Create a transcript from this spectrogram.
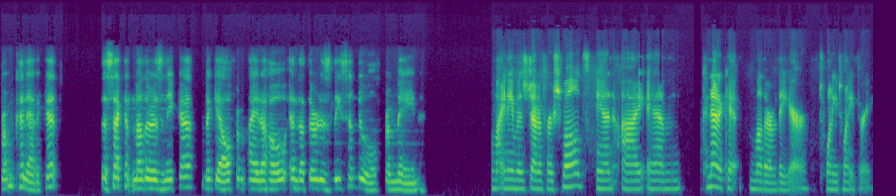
from Connecticut. The second mother is Nika Miguel from Idaho. And the third is Lisa Newell from Maine. My name is Jennifer Schmaltz, and I am Connecticut Mother of the Year 2023.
